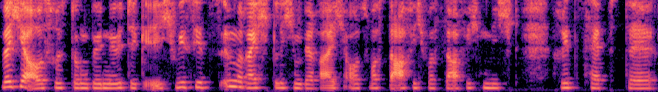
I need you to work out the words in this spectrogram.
Welche Ausrüstung benötige ich? Wie sieht's im rechtlichen Bereich aus? Was darf ich, was darf ich nicht? Rezepte,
